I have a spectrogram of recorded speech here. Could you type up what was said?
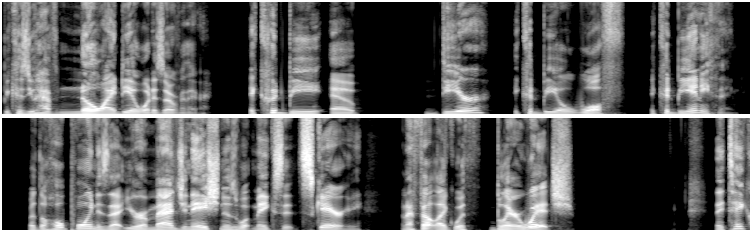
because you have no idea what is over there. It could be a deer, it could be a wolf, it could be anything. But the whole point is that your imagination is what makes it scary. And I felt like with Blair Witch, they take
